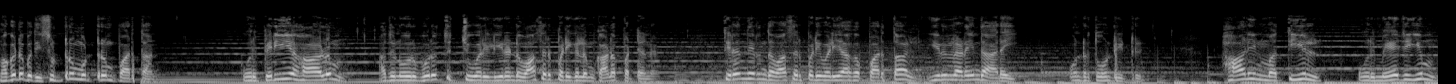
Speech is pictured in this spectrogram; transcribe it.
மகுடபதி சுற்றுமுற்றும் பார்த்தான். ஒரு பெரிய ஹாலும் அதன் ஒரு புறத்துச் சுவரில் இரண்டு வாசற்படிகளும் காணப்பட்டன. திறந்திருந்த வாசற்படி வழியாக பார்த்தால் இருளடைந்த அறை ஒன்று தோன்றிற்று. ஹாலின் மத்தியில் ஒரு மேஜையும்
